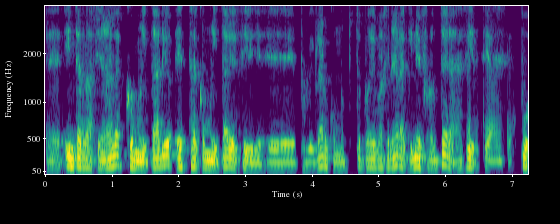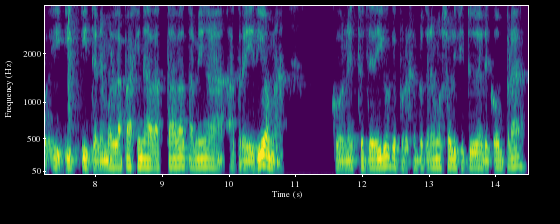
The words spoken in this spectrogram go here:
eh, internacionales, comunitarios, extracomunitarios, es decir, porque claro, como tú te puedes imaginar, aquí no hay fronteras, es decir, y, tenemos la página adaptada también a, tres idiomas. Con esto te digo que, por ejemplo, tenemos solicitudes de compra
